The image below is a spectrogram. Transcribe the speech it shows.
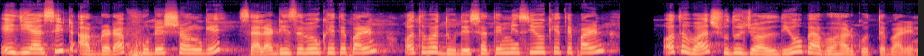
এই জিয়া সিড আপনারা ফুডের সঙ্গে স্যালাড হিসেবেও খেতে পারেন, অথবা দুধের সাথে মিশিয়েও খেতে পারেন, অথবা শুধু জল দিয়েও ব্যবহার করতে পারেন।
